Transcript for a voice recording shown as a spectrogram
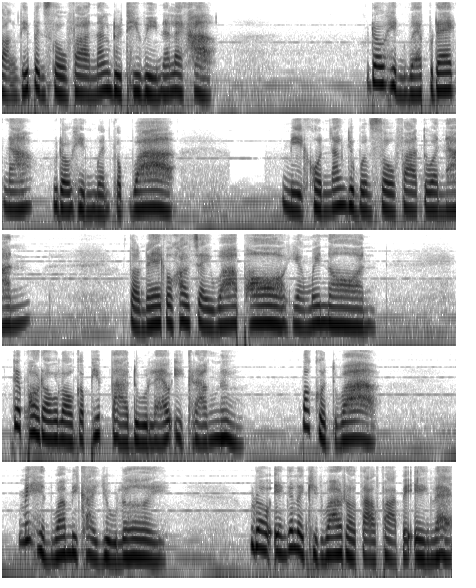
ฝั่งที่เป็นโซฟานั่งดูทีวีนั่นแหละค่ะ เราเห็นแวบแรกนะ เราเห็นเหมือนกับว่า มีคนนั่งอยู่บนโซฟาตัวนั้น ตอนแรกก็เข้าใจว่าพ่อยังไม่นอน แต่พอเราลองกับพริบตาดูแล้วอีกครั้งหนึ่ง ปรากฏว่า ไม่เห็นว่ามีใครอยู่เลย เราเองก็เลยคิดว่าเราตาฝาดไปเองแหละ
